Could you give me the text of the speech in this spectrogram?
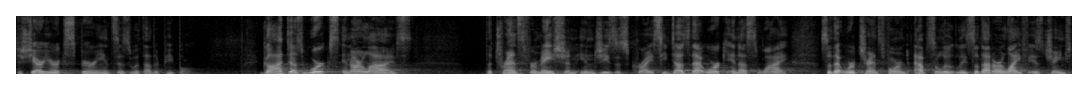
to share your experiences with other people. God does works in our lives the transformation in Jesus Christ. He does that work in us. Why? So that we're transformed, absolutely. So that our life is changed,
